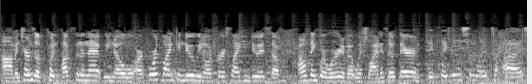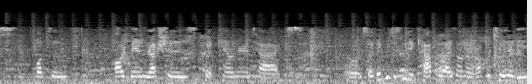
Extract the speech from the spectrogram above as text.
um, in terms of putting pucks in the net, we know our fourth line can do it. We know our first line can do it. So I don't think we're worried about which line is out there. They played really similar to us. Lots of odd man rushes, quick counter attacks. Um, so I think we just need to capitalize on our opportunities.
